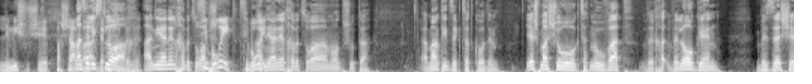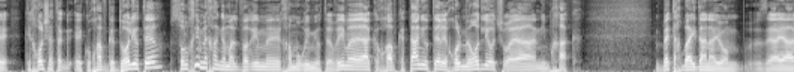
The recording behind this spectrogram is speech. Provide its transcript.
למישהו שפשע מה זה ב- בפשע לסלוח? כזה? אני אענה לך בצורה... ציבורית, ציבורית. אני אענה לך בצורה מאוד פשוטה. אמרתי את זה קצת קודם. יש משהו קצת מעוות וח- ולא הוגן בזה שככל שאתה אה, כוכב גדול יותר, סולחים לך גם על דברים אה, חמורים יותר. ואם היה כוכב קטן יותר, יכול מאוד להיות שהוא היה נמחק. בטח בעידן היום. זה היה,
